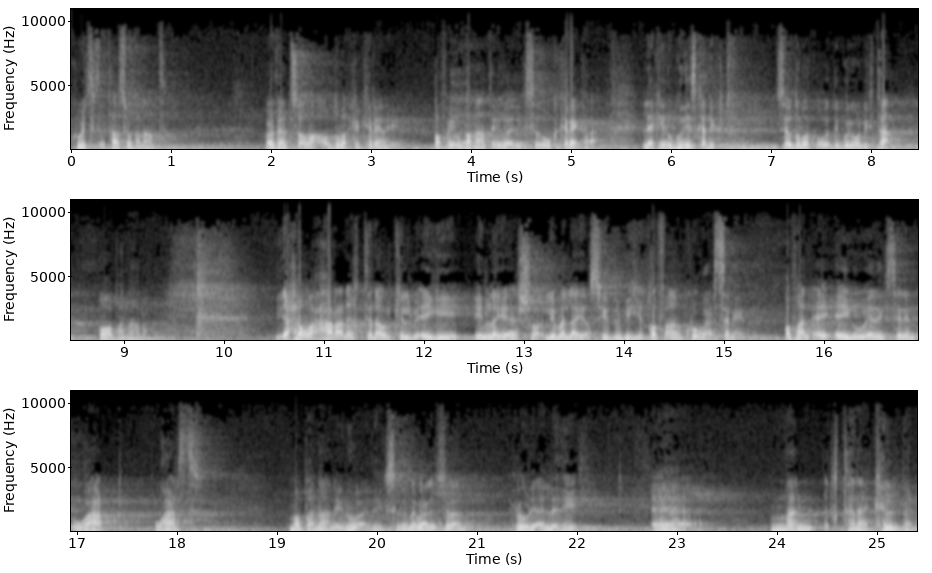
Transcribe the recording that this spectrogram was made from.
kuma jirto. Taasi waa bannaanta. Waa fahamta sooma oo dumar ka qof ay u bannaanta inuu adeegsado uu ka kirayn karaa laakiin guriga iska dhigto siday dumarku de guriga u dhigtaan oma bannaano yaxrum waxaa xaaraan ikhtinaaءu lkelbi eygii in la yeesho liman laa yasiidu bihi qof aan ku ugaarhsanayn qof aan eyga u adeegsanayn ugaadh ugaarhsi ma bannaano inuu adeegsado. Nabig alay slam wuxuu ihi alladii man iqtanaa kalban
